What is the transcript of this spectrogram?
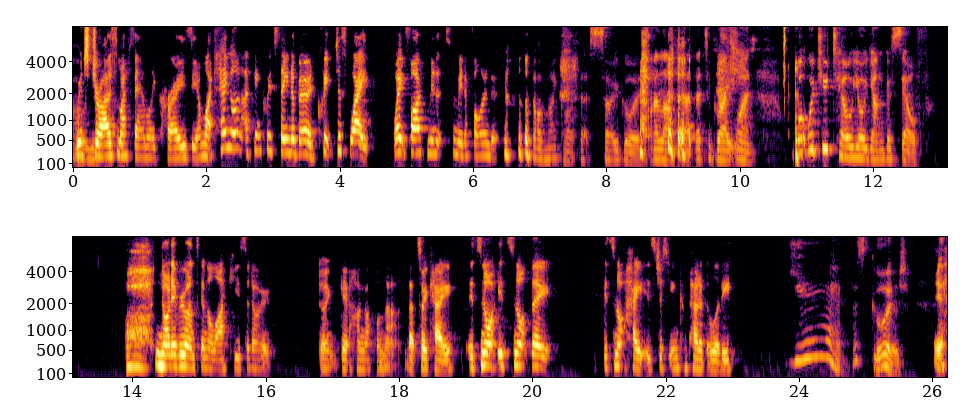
oh which Oh, yeah. drives my family crazy. I'm like, hang on, I think we've seen a bird. Quick, just wait. Wait five minutes for me to find it. Oh my god, that's so good. I love that. That's a great one. What would you tell your younger self? Oh, not everyone's gonna like you, so don't don't get hung up on that. That's okay. It's not it's not the it's not hate, it's just incompatibility. Yeah, that's good. Yeah.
